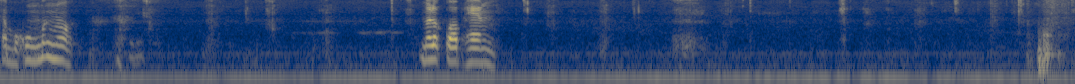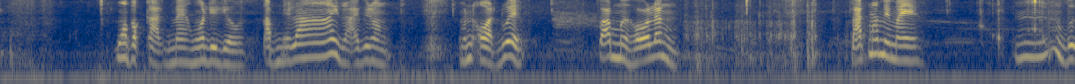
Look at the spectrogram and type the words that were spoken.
ตำบักคุงเมืองนอกมะละกอแพง หัวประกาศแม่หัวเดียวๆตับในหลายหลายพี่น้อง มันออดด้วยฟ้ามือเขาลังตัดมาใหม่ๆ อืมเบื่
